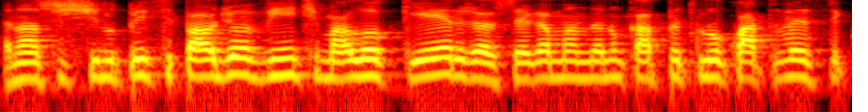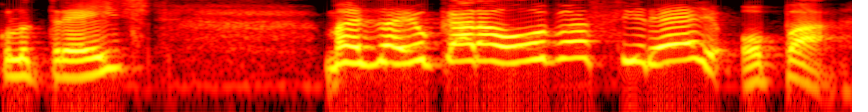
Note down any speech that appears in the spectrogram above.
é nosso estilo principal de ouvinte, maloqueiro, já chega mandando um capítulo 4, versículo 3. Mas aí o cara ouve uma sirene. Opa!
